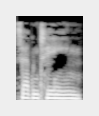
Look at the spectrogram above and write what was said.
seventeen.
